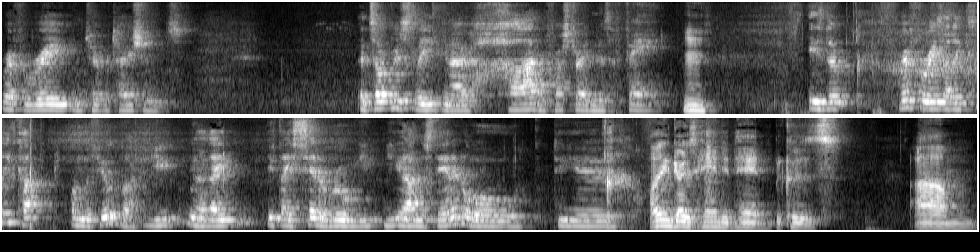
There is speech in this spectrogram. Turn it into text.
referee interpretations. It's obviously, you know, hard and frustrating as a fan is the referees are they clear cut on the field? Like you, you know, they if they set a rule, you, you understand it, or do you? I think it goes hand in hand because um,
